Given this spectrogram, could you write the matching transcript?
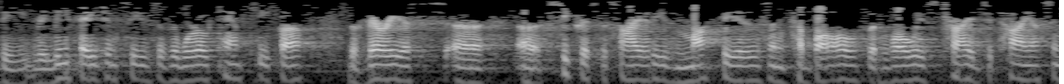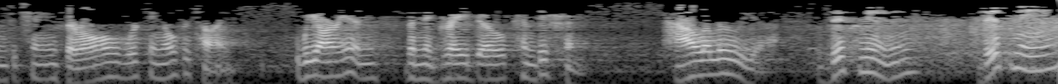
The relief agencies of the world can't keep up. The various uh, uh, secret societies, mafias, and cabals that have always tried to tie us into chains, they're all working overtime. We are in the Nigredo condition. Hallelujah. This means, this means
